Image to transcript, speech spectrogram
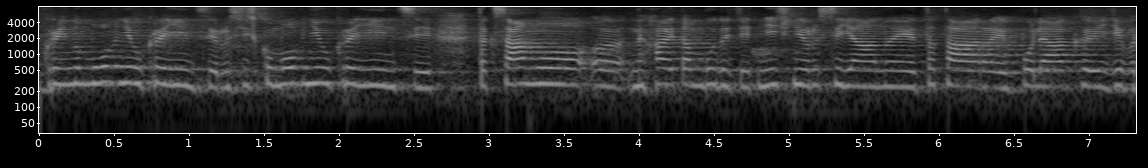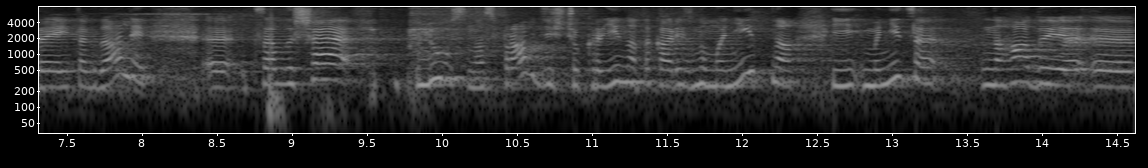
україномовні українці, російськомовні українці, так само е, нехай там будуть етнічні росіяни, татари, поляки, євреї і так далі. Е, Це лише плюс насправді, що країна така різноманітна, і мені це нагадує. е,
